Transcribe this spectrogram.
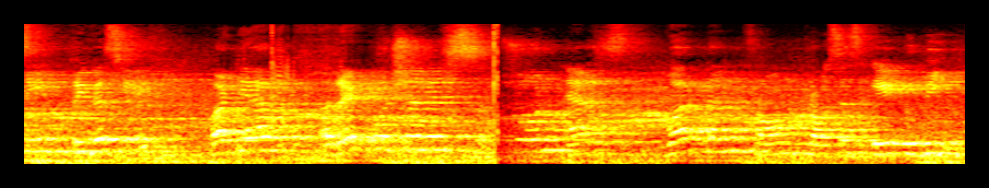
seen previously. But here, red portion is shown as work done from process A to B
